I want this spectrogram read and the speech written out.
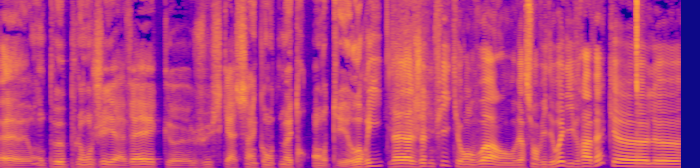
Euh, on peut plonger avec euh, jusqu'à 50 mètres en théorie. La jeune fille qu'on voit en version vidéo est livrée avec euh, le.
